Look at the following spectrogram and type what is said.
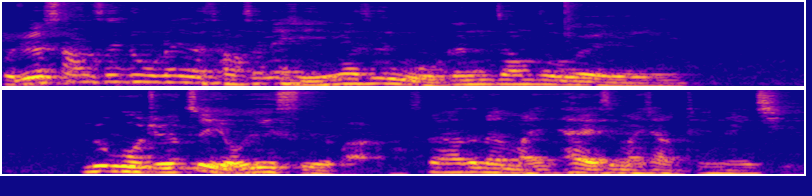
我觉得上次录那个唐僧那集，应该是我跟张志伟录过觉得最有意思的吧。所以他真的蛮，他也是蛮想听那一期的。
